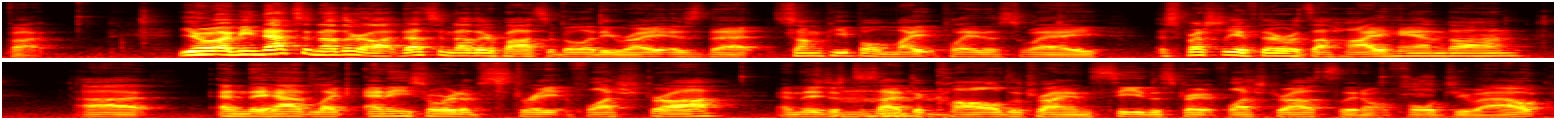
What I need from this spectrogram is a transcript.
but you know, I mean that's another uh, that's another possibility, right? Is that some people might play this way, especially if there was a high hand on, uh, and they had like any sort of straight flush draw, and they just decide to Mm. call to try and see the straight flush draw so they don't fold you out.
